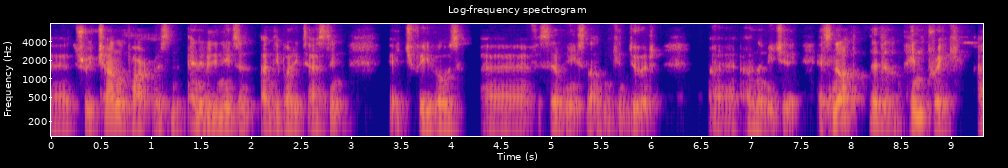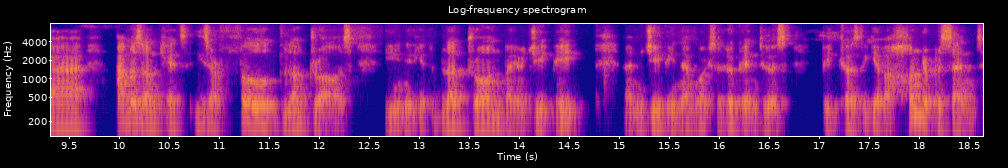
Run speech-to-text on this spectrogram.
uh, through channel partners. And anybody needs an antibody testing, hVIVO's uh, facility in East London can do it uh, immediately. It's not the little pinprick uh, Amazon kits. These are full blood draws. You need to get the blood drawn by your GP, and the GP networks will hook into us because they give 100%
